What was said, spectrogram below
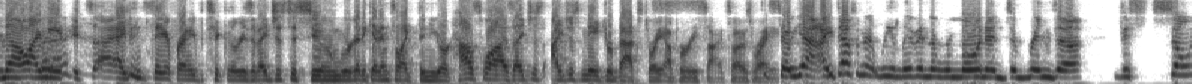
No, I But- mean, it's, I, I didn't say it for any particular reason. I just assume we're going to get into like the New York Housewives. I just, I just made your backstory Upper East Side. So I was right. So yeah, I definitely live in the Ramona, Dorinda, this so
